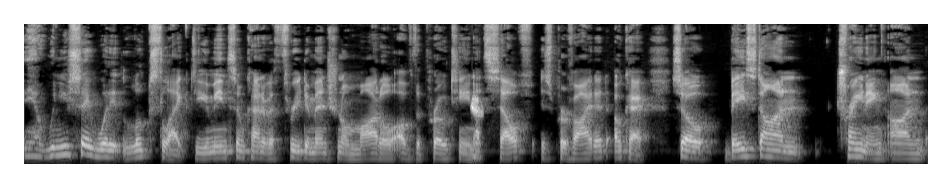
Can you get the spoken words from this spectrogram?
Yeah, when you say what it looks like, do you mean some kind of a three dimensional model of the protein yeah. itself is provided? Okay. So, based on training on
